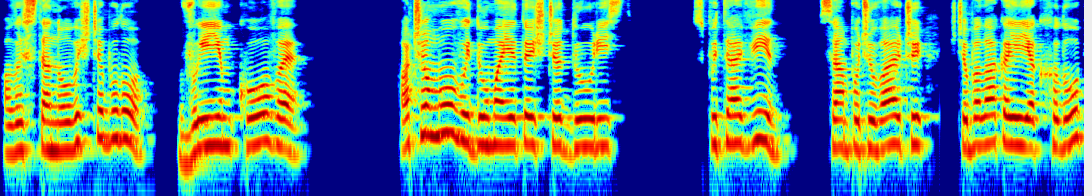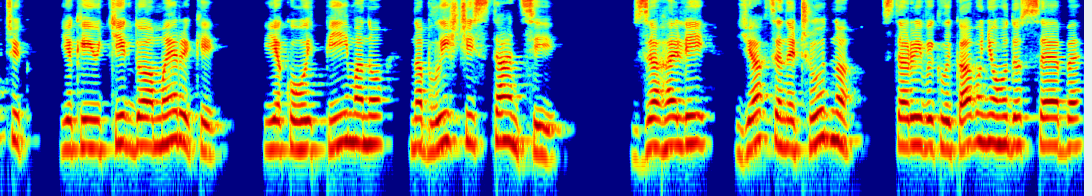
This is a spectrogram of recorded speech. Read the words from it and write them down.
Але становище було виїмкове. А чому ви думаєте, що дурість? спитав він, сам почуваючи, що балакає як хлопчик, який утік до Америки і якого піймано на ближчій станції. Взагалі, як це не чудно, старий викликав у нього до себе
